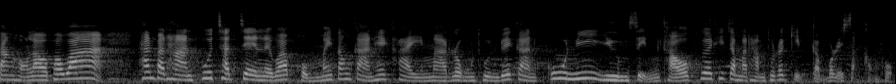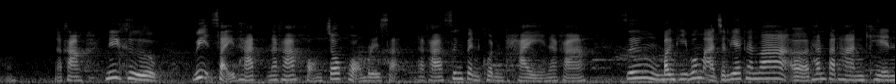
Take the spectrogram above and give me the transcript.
ตังค์ของเรา เพราะว่าท่านประธานพูดชัดเจนเลยว่าผมไม่ต้องการให้ใครมาลงทุนด้วยการกู้หนี้ยืมสินเขาเพื่อที่จะมาทำธุรกิจกับบริษัทของผมนะคะ นี่คือวิสัยทัศน์นะคะของเจ้าของบริษัทนะคะ ซึ่งเป็นคนไทยนะคะ ซึ่งบางทีผมอาจจะเรียกท่านว่าเอ่อท่านประธานเคน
